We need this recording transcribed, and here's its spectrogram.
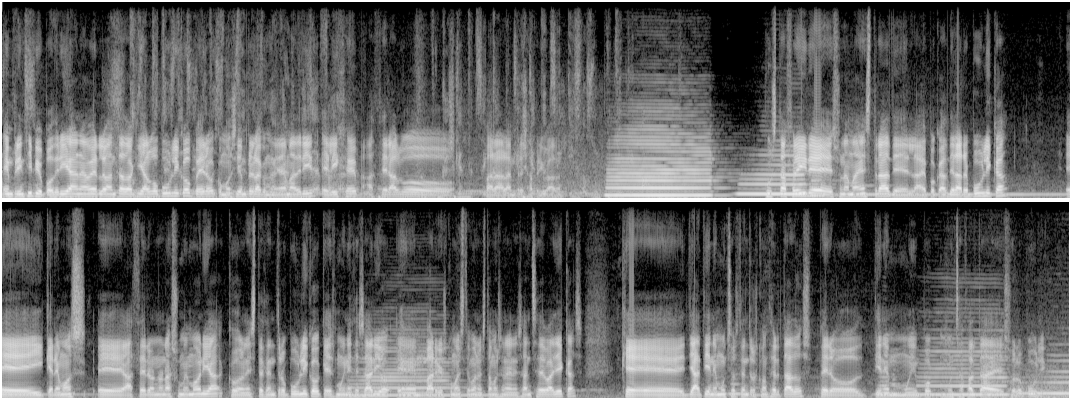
En principio podrían haber levantado aquí algo público, pero como siempre la Comunidad de Madrid elige hacer algo para la empresa privada. Justa Freire es una maestra de la época de la República eh, y queremos eh, hacer honor a su memoria con este centro público que es muy necesario en barrios como este. Bueno, estamos en el ensanche de Vallecas, que ya tiene muchos centros concertados, pero tiene muy mucha falta de suelo público.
